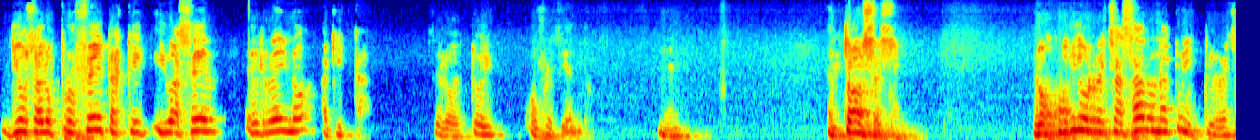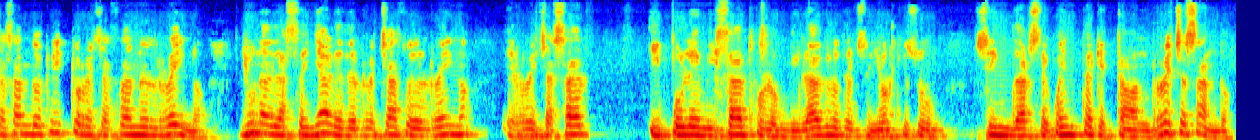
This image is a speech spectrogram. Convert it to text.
Dios a los profetas que iba a ser el reino, aquí está. Se lo estoy ofreciendo. Entonces, Los judíos rechazaron a Cristo y rechazando a Cristo rechazaron el reino. Y una de las señales del rechazo del reino es rechazar y polemizar por los milagros del Señor Jesús, sin darse cuenta que estaban rechazando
